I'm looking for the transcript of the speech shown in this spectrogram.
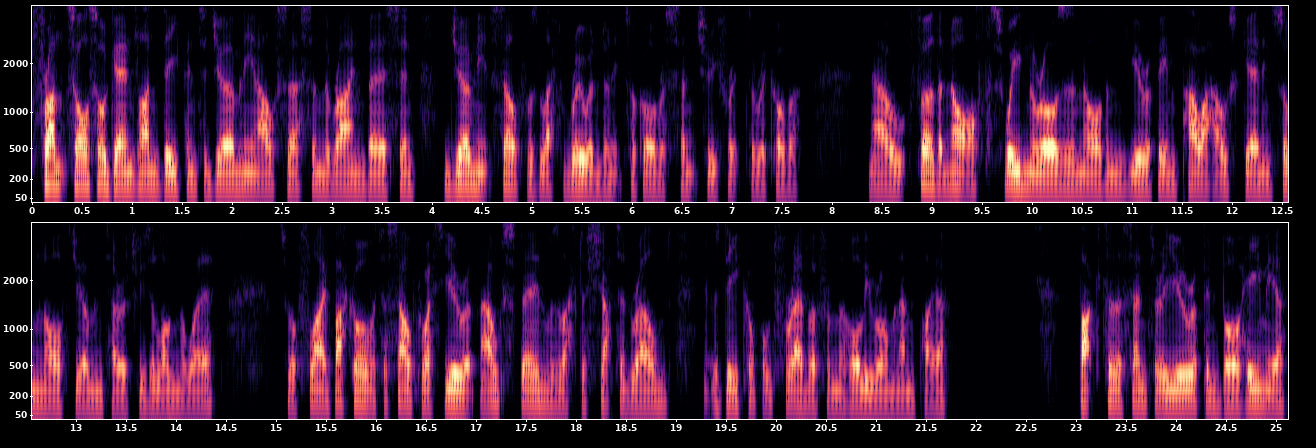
France also gained land deep into Germany and Alsace and the Rhine basin, Germany itself was left ruined and it took over a century for it to recover. Now, further north, Sweden arose as a northern European powerhouse, gaining some North German territories along the way. So we'll fly back over to southwest Europe now. Spain was left a shattered realm, it was decoupled forever from the Holy Roman Empire. Back to the centre of Europe in Bohemia,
